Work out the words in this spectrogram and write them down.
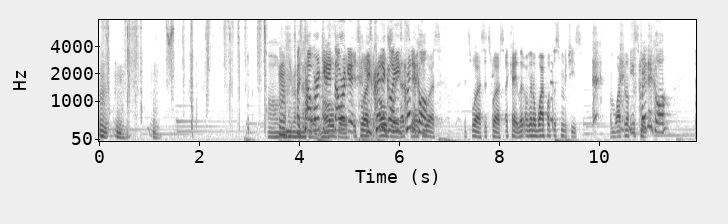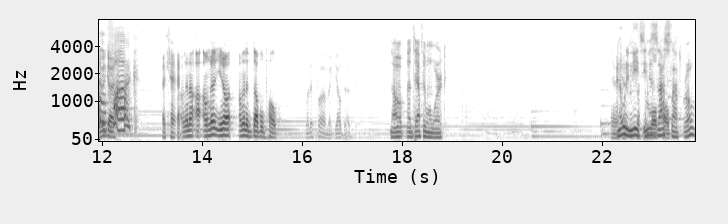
happen. Oh, Rami, Rami, It's not working. It's not working. It's working. He's critical. Oh boy, he's that's making critical. Worse. It's worse. It's worse. Okay, look, I'm gonna wipe off the smoochies. I'm wiping off He's the smooch. critical. There we oh go. fuck. Okay, I'm gonna, I- I'm gonna, you know what? I'm gonna double pulp. What if uh, Miguel does it? No, that definitely won't work. There we I know go. what he Got needs. He needs his ass slapped, bro.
